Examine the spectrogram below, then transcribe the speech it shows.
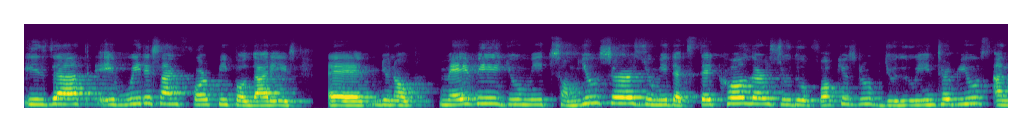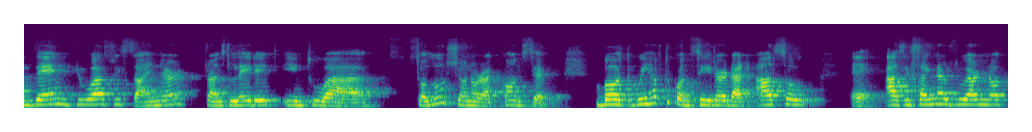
is that if we design for people, that is, uh, you know, maybe you meet some users, you meet the stakeholders, you do focus group, you do interviews, and then you as designer translate it into a solution or a concept. But we have to consider that also uh, as designers, we are not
